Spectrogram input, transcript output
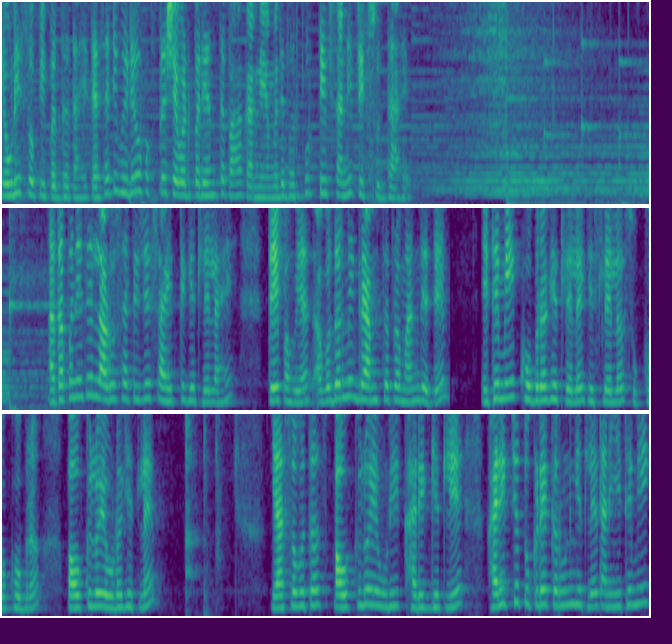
एवढी सोपी पद्धत आहे. त्यासाठी व्हिडिओ फक्त शेवटपर्यंत पहा कारण यामध्ये भरपूर टिप्स आणि ट्रिक्ससुद्धा आहेत. आता आपण इथे लाडूसाठी जे साहित्य घेतलेलं आहे ते पाहूयात. अगोदर मी ग्रॅमचं प्रमाण देते. इथे मी खोबरं घेतलेलं आहे किसलेलं सुकं खोबरं. पाव किलो एवढं घेतलं आहे यासोबतच पाव किलो एवढी खारीक घेतली आहे. खारीकचे तुकडे करून घेतलेत आणि इथे मी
